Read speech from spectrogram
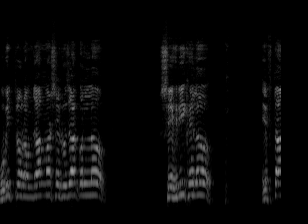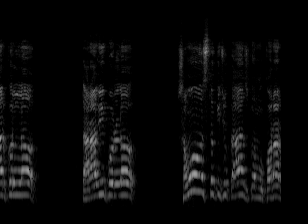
পবিত্র রমজান মাসে রোজা করল শেহরি খেল, ইফতার করল, তারাবি পড়ল, সমস্ত কিছু কাজকর্ম করার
